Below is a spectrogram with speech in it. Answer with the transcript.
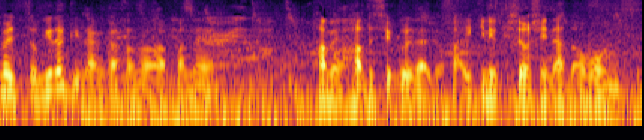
ぱり時々なんかそのやっぱねハメを外してくれたりとか生きにくしてほしいなと思うんです。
